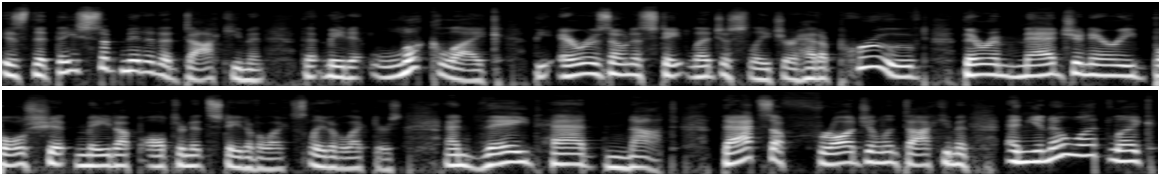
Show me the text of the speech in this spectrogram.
is that they submitted a document that made it look like the Arizona state legislature had approved their imaginary bullshit made up alternate state of elect- slate of electors. And they had not. That's a fraudulent document. And you know what? Like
